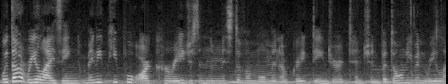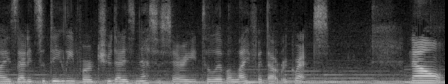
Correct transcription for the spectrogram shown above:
Without realizing, many people are courageous in the midst of a moment of great danger or tension, but don't even realize that it's a daily virtue that is necessary to live a life without regrets. Now,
